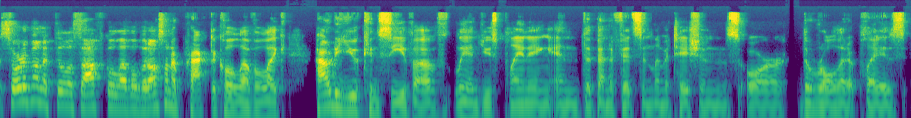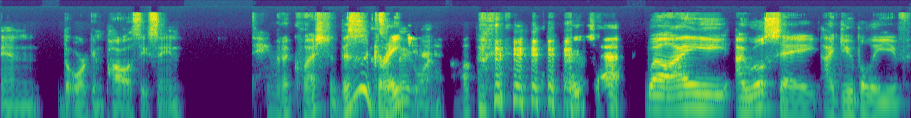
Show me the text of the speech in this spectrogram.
sort of on a philosophical level but also on a practical level like how do you conceive of land use planning and the benefits and limitations or the role that it plays in the oregon policy scene Dang, what a question. This is a That's great a one. great chat. Well, I I will say I do believe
